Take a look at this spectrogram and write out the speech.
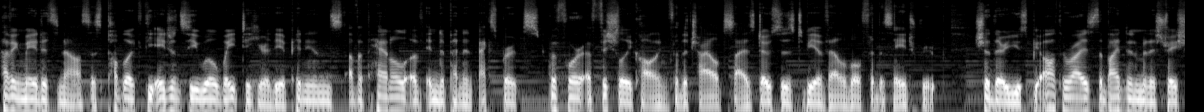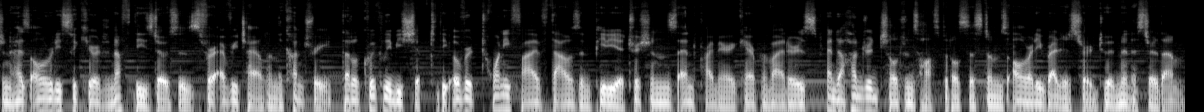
Having made its analysis public, the agency will wait to hear the opinions of a panel of independent experts before officially calling for the child sized doses to be available for this age group. Should their use be authorized, the Biden administration has already secured enough of these doses for every child in the country that'll quickly be shipped to the over 25,000 pediatricians and primary care providers and 100 children's hospital systems already registered to administer them.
